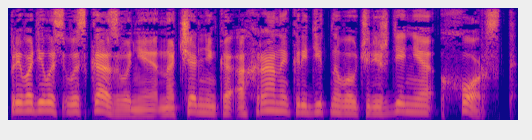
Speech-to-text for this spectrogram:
приводилось высказывание начальника охраны кредитного учреждения «Хорст»,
